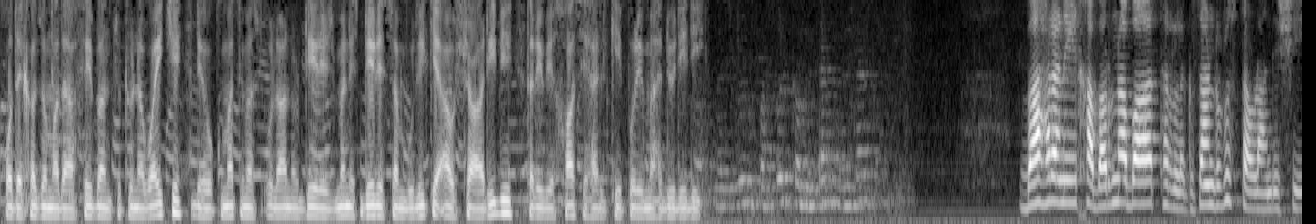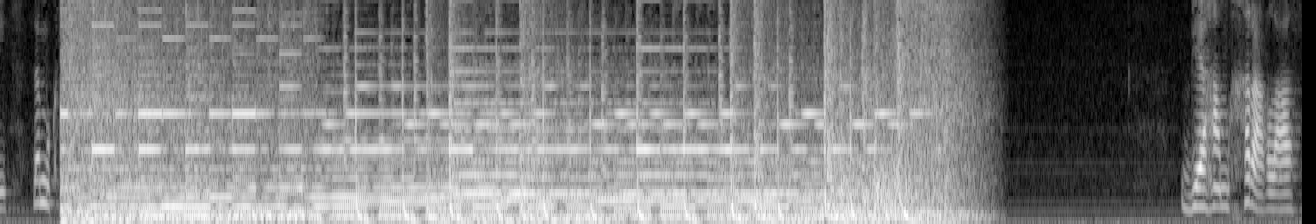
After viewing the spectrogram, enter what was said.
خو د ښځو مدافع بنسټونه وایي چې د حکومت مسؤلانو ډېرې ژمنې ډېرې سمبولیکې او شعاري دي تر یوې خاصې حلقې پورې محدودې دي بهرني خبرونه به تر لږ ځنډ وروسته وړاندې شي له موږ بیا هم خراغلاس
